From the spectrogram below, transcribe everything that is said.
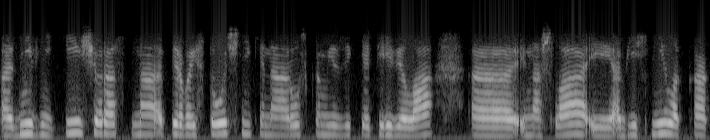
э, дневники еще раз на первоисточнике на русском языке, перевела э, и нашла, и объяснила, как,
